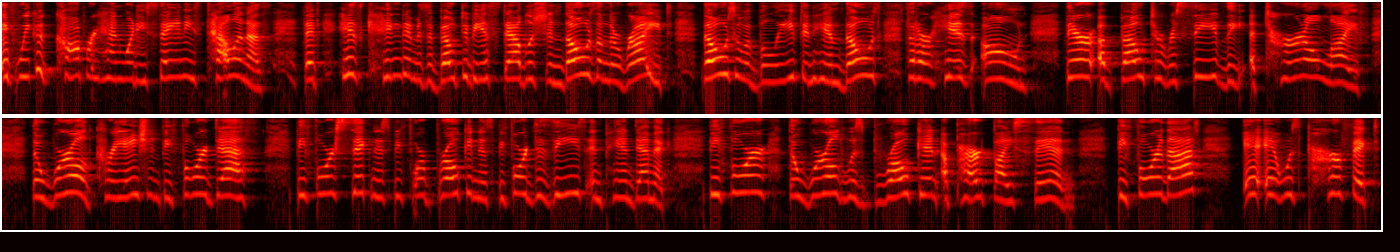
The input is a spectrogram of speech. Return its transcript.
If we could comprehend what he's saying, he's telling us that his kingdom is about to be established in those on the right, those who have believed in him, those that are his own. They're about to receive the eternal life, the world, creation before death, before sickness, before brokenness, before disease and pandemic, before the world was broken apart by sin. Before that, it, it, was perfect.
